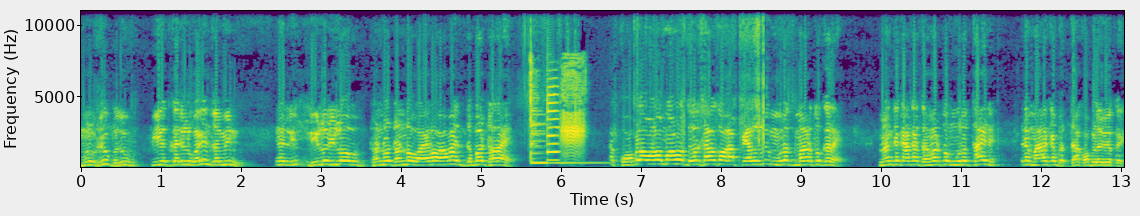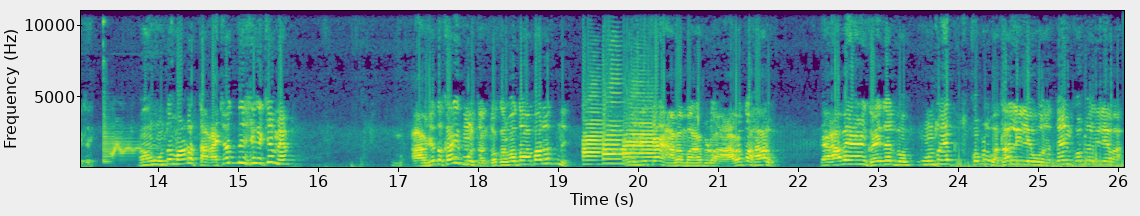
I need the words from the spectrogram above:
મને શું બધું પિયત કરેલું હોય ને જમીન. એ લીલો લીલો ઠંડો ઠંડો વાયરો આવે જબર ઠરાય. આ કોપડા વાળો મારો દર સાલ તો આ પહેલું મુહૂર્ત માર તો કરે. મને કે કાકા, તમારે તો મુહૂર્ત થાય ને. એટલે મારે કે બધા કોપડા વે કહી જાય હું તો મારો તાજો જ નથી કે છે મેમ આવશે તો ખરી મૂળ ધંધો કરવા તો આવવાનો જ ને. આવે મારા બેટો, આવે તો સારું આવે ગઈ તો હું તો એક કોપડો વધારે લઈ લેવો છે, ત્રણ કોપડો લઈ લેવા.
